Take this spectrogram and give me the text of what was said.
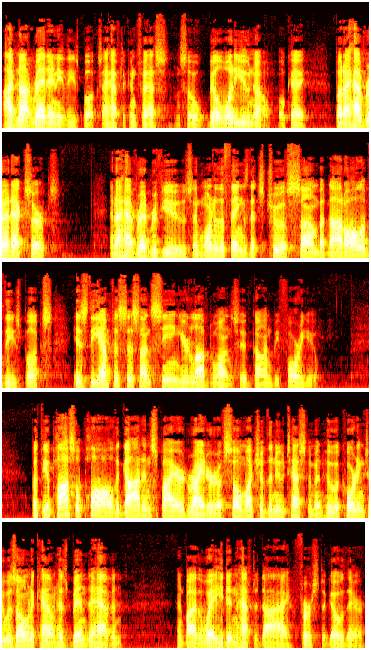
I've not read any of these books, I have to confess. So, Bill, what do you know? Okay. But I have read excerpts and I have read reviews. And one of the things that's true of some, but not all of these books, is the emphasis on seeing your loved ones who've gone before you. But the Apostle Paul, the God inspired writer of so much of the New Testament, who, according to his own account, has been to heaven, and by the way, he didn't have to die first to go there,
